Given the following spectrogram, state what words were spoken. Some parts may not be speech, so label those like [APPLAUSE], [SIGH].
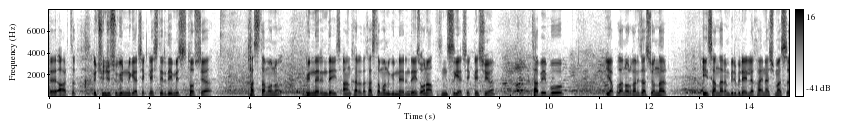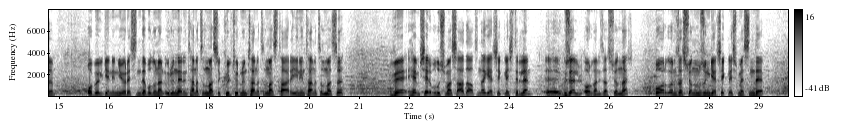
e, artık üçüncüsü gününü gerçekleştirdiğimiz Tosya Kastamonu günlerindeyiz. Ankara'da Kastamonu günlerindeyiz. 16.sı gerçekleşiyor. Tabii bu yapılan organizasyonlar insanların birbirleriyle kaynaşması, o bölgenin yöresinde bulunan ürünlerin tanıtılması, kültürünün tanıtılması, tarihinin tanıtılması ve hemşeri buluşması adı altında gerçekleştirilen e, güzel organizasyonlar. Bu organizasyonumuzun gerçekleşmesinde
